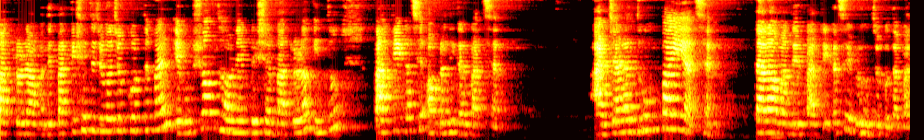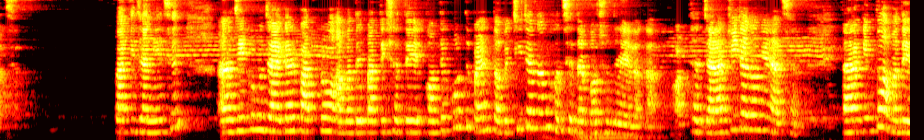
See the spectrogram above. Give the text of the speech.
পাত্ররা আমাদের পাত্রীর সাথে যোগাযোগ করতে পারেন এবং সব ধরনের পেশার পাত্ররাও কিন্তু পাত্রীর কাছে অগ্রাধিকার পাচ্ছেন। আর যারা ধূমপায়ী আছেন তারা আমাদের পাত্রীর কাছে গ্রহণযোগ্যতা পাচ্ছেন। পাত্রী জানিয়েছেন যে কোনো জায়গার পাত্র আমাদের পাত্রীর সাথে কন্ট্যাক্ট করতে পারেন, তবে চিটাগাং হচ্ছে তার পছন্দের এলাকা। অর্থাৎ যারা চিটাগাং এর আছেন, তারা কিন্তু আমাদের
